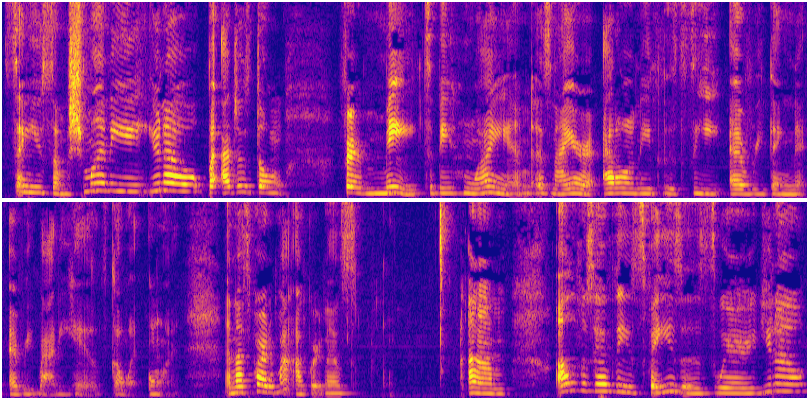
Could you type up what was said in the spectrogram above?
send you some shmoney, you know, but I just don't for me to be who I am as Nyerra, I don't need to see everything that everybody has going on. And that's part of my awkwardness. Um, all of us have these phases where, you know,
